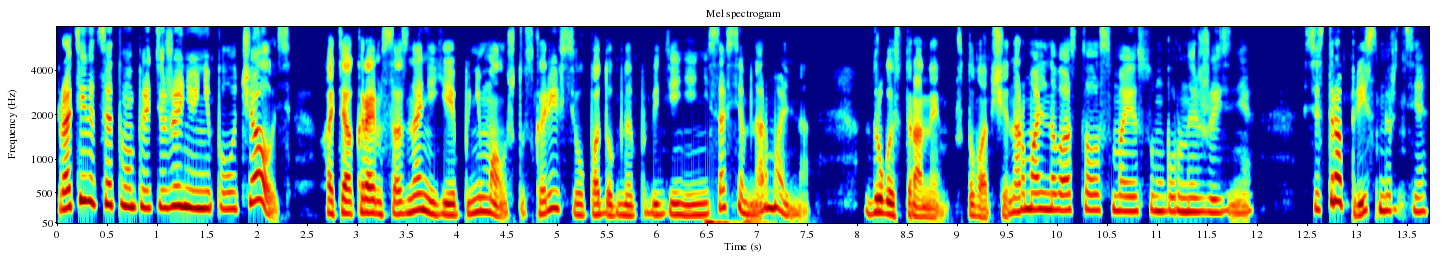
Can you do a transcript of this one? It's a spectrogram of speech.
Противиться этому притяжению не получалось, хотя краем сознания я и понимала, что, скорее всего, подобное поведение не совсем нормально. С другой стороны, что вообще нормального осталось в моей сумбурной жизни? Сестра при смерти,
